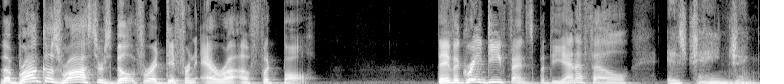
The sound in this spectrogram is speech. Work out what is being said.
The Broncos roster is built for a different era of football. They have a great defense, but the NFL is changing.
